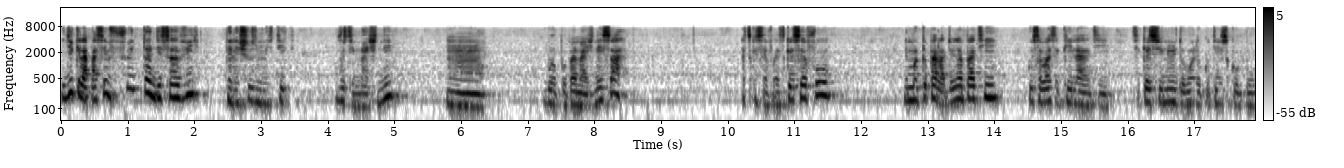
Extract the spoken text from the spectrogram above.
Il dit qu'il a passé 20 ans de sa vie dans les choses mystiques. Vous imaginez? Non. Vous ne pouvez pas imaginer ça. Est-ce que c'est vrai? Est-ce que c'est faux? Ne manquez pas la deuxième partie pour savoir ce qu'il a dit. C'est que si nous devons l'écouter jusqu'au bout.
